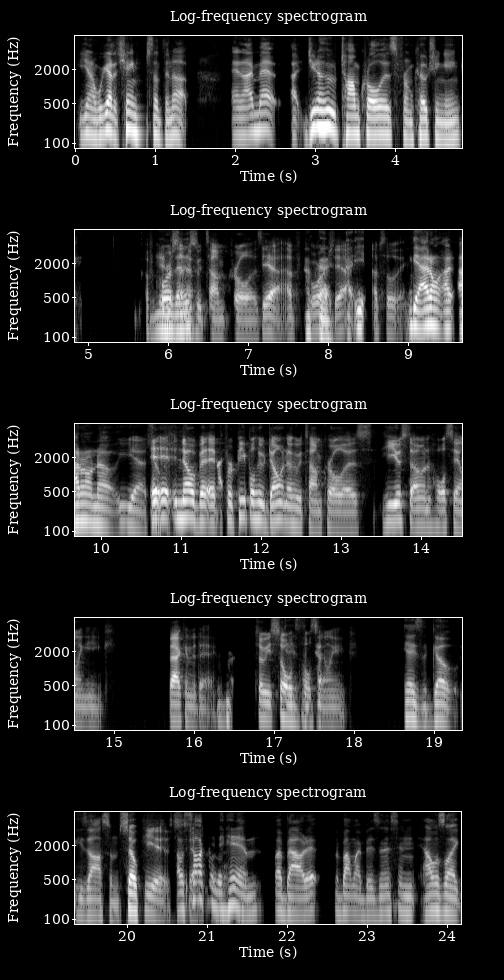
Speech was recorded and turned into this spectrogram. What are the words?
you know we got to change something up. And I met uh, do you know who Tom Krol is from Coaching Inc of course, I know who Tom Krol is. Yeah, of okay. course. Yeah, I, absolutely. Yeah, I don't. I, I don't know. Yeah. So, it, it, no, but it, for people who don't know who Tom Krol is, he used to own Wholesaling Inc. back in the day. So he sold yeah, Wholesaling Inc. Yeah, he's the goat. He's awesome. So he is. I was yeah. talking to him about it, about my business, and I was like,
